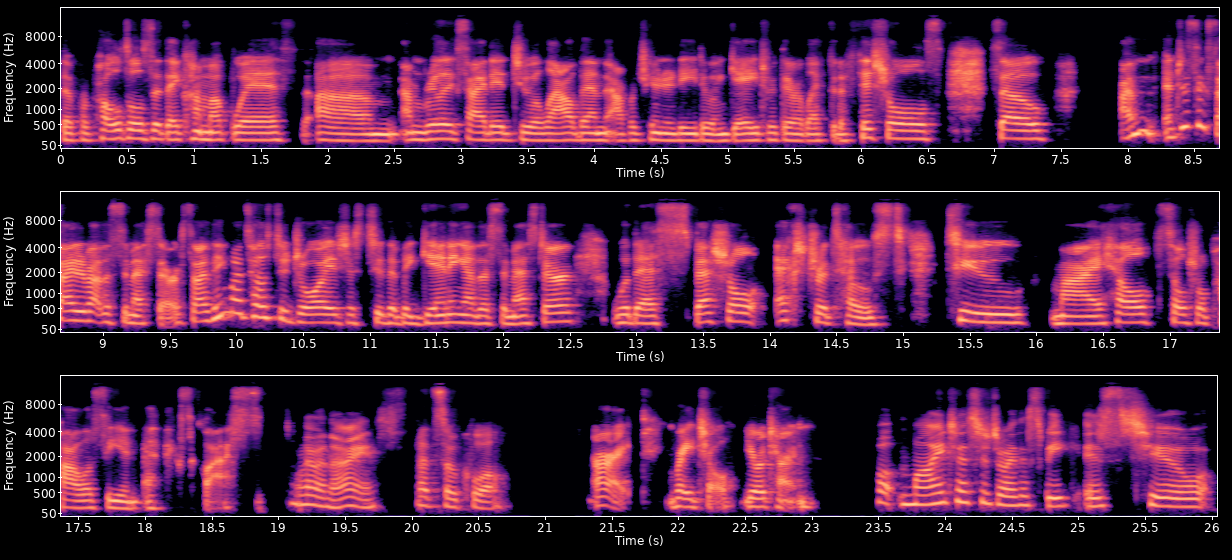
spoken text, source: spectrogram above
the proposals that they come up with. Um, I'm really excited to allow them the opportunity to engage with their elected officials. So I'm, I'm just excited about the semester. So I think my toast to joy is just to the beginning of the semester with a special extra toast to my health, social policy, and ethics class. Oh, nice. That's so cool. All right, Rachel, your turn. Well, my toast of joy this week is to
